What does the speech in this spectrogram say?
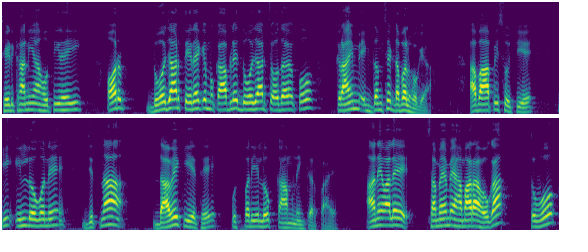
छेड़खानियाँ होती रही और 2013 के मुकाबले 2014 को क्राइम एकदम से डबल हो गया। अब आप ही सोचिए कि इन लोगों ने जितना दावे किए थे, उस पर ये लोग काम नहीं कर पाए। आने वाले समय में हमारा होगा तो वो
